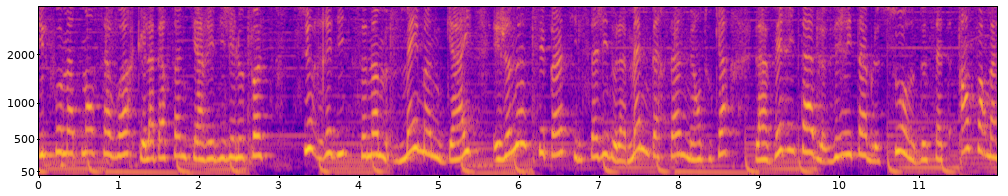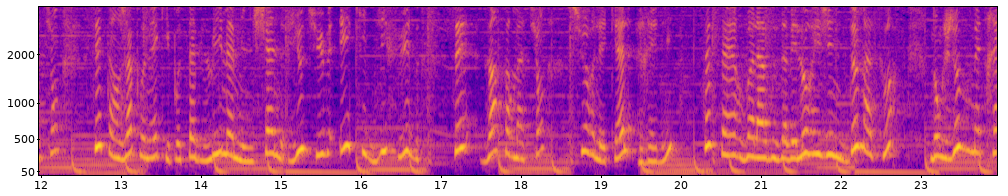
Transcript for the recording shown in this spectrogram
Il faut maintenant savoir que la personne qui a rédigé le post sur Reddit se nomme Maymon Guy et je ne sais pas s'il s'agit de la même personne mais en tout cas la véritable véritable source de cette information c'est un japonais qui possède lui-même une chaîne YouTube et qui diffuse ces informations sur lesquelles Reddit se sert. Voilà, vous avez l'origine de ma source. Donc je vous mettrai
